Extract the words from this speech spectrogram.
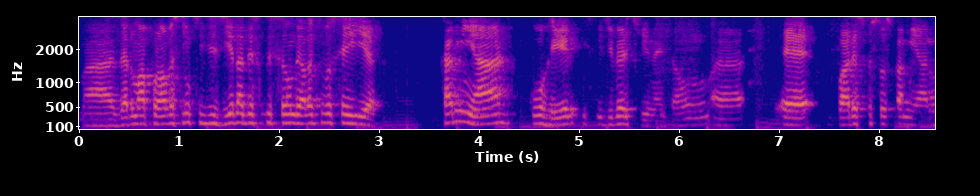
Mas era uma prova, assim, que dizia na descrição dela que você ia caminhar, correr e se divertir, né? Então, uh, é, várias pessoas caminharam.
